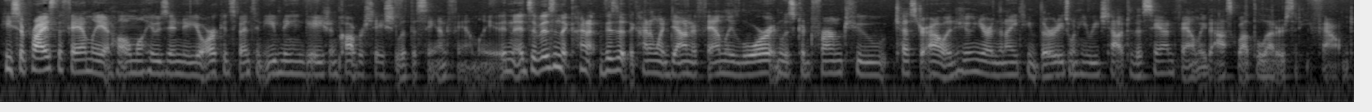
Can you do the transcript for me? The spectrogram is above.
He surprised the family at home while he was in New York and spent an evening engaged in conversation with the Sand family. And it's a visit that kind of visit that kind of went down in family lore and was confirmed to Chester Alan Jr. in the 1930s when he reached out to the Sand family to ask about the letters that he found.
